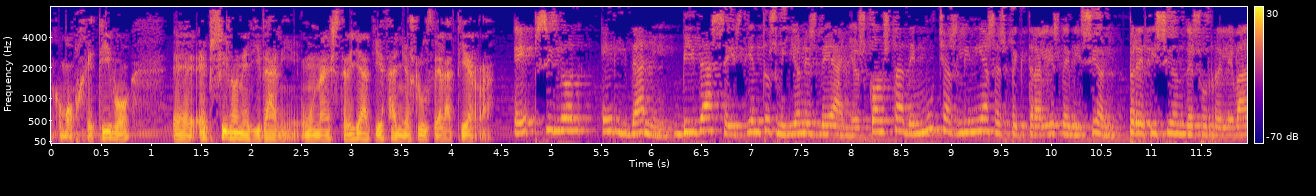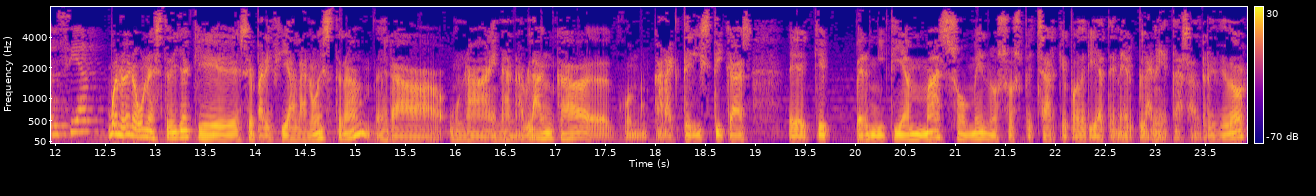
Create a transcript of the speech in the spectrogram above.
como objetivo, eh, Epsilon Eridani, una estrella a 10 años luz de la Tierra. Epsilon Eridani, vida 600 millones de años, consta de muchas líneas espectrales de emisión. Precisión de su relevancia. Bueno, era una estrella que se parecía a la nuestra, era una enana blanca eh, con características eh, que permitían más o menos sospechar que podría tener planetas alrededor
